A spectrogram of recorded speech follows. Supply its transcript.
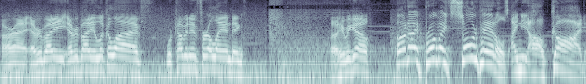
All right, everybody, everybody, look alive. We're coming in for a landing. Oh, here we go. Oh no, I broke my solar panels. I need. Oh God.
